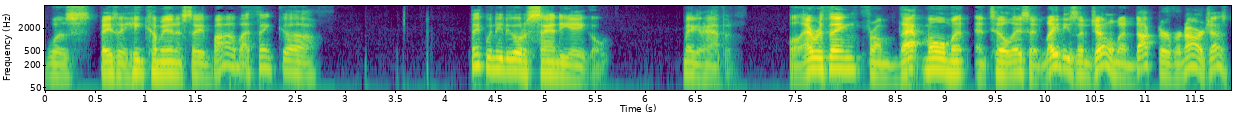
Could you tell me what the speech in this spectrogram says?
was basically he'd come in and say, "Bob, I think uh, I think we need to go to San Diego, make it happen." Well, everything from that moment until they said, ladies and gentlemen, Dr. Bernard Johnson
